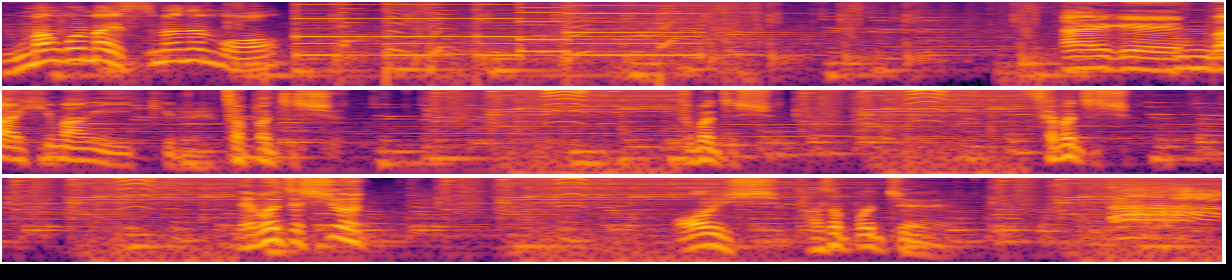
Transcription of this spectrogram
6만 골만 있으면은 뭐 나에게 꿈과 희망이 있기를 첫 번째 슛, 두 번째 슛, 세 번째 슛, 네 번째 슛. 어이씨 다섯 번째. 아,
